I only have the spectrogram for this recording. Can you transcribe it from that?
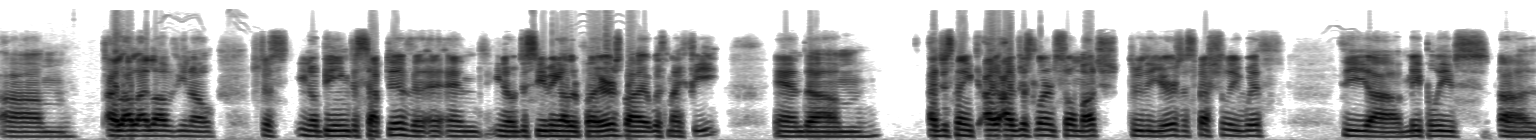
Um, I, I love you know just you know being deceptive and, and you know deceiving other players by with my feet and um, I just think I, have just learned so much through the years, especially with the uh, Maple Leafs uh,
